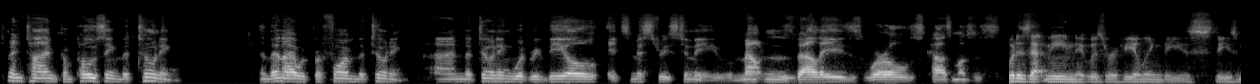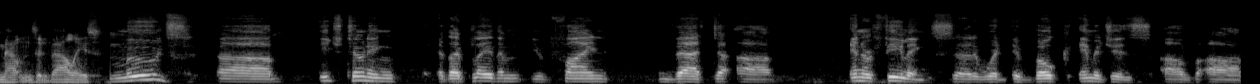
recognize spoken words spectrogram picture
spend time composing the tuning, and then I would perform the tuning, and the tuning would reveal its mysteries to me: mountains, valleys, worlds, cosmoses. What does that mean? It was revealing these these mountains and valleys. Moods. Uh, each tuning, as I play them, you find that. Uh, inner feelings uh, that would evoke images of uh,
